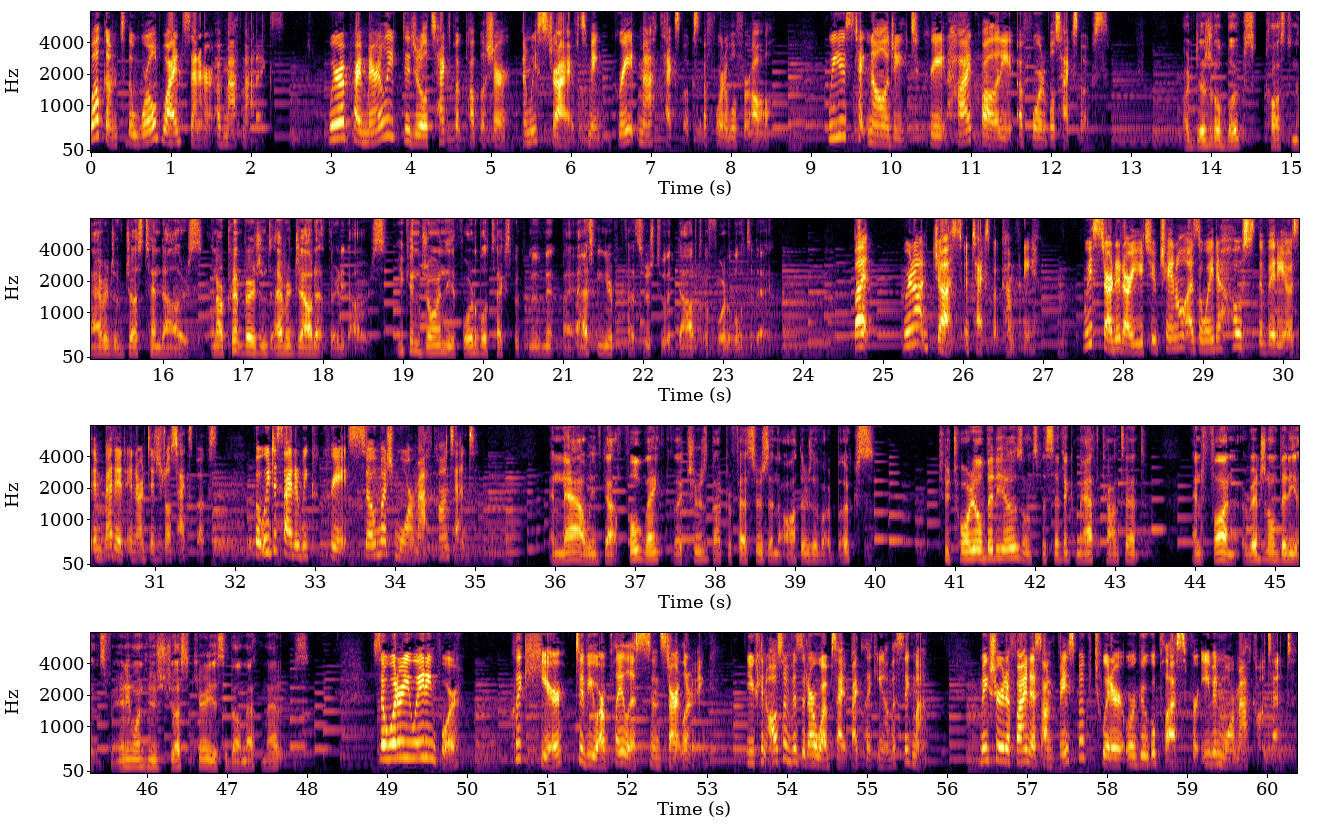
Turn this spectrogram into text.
Welcome to the Worldwide Center of Mathematics. We're a primarily digital textbook publisher, and we strive to make great math textbooks affordable for all. We use technology to create high quality, affordable textbooks. Our digital books cost an average of just $10, and our print versions average out at $30. You can join the affordable textbook movement by asking your professors to adopt affordable today. But we're not just a textbook company. We started our YouTube channel as a way to host the videos embedded in our digital textbooks, but we decided we could create so much more math content. And now we've got full-length lectures by professors and the authors of our books, tutorial videos on specific math content, and fun, original videos for anyone who's just curious about mathematics. So what are you waiting for? Click here to view our playlists and start learning. You can also visit our website by clicking on the Sigma. Make sure to find us on Facebook, Twitter, or Google Plus for even more math content.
